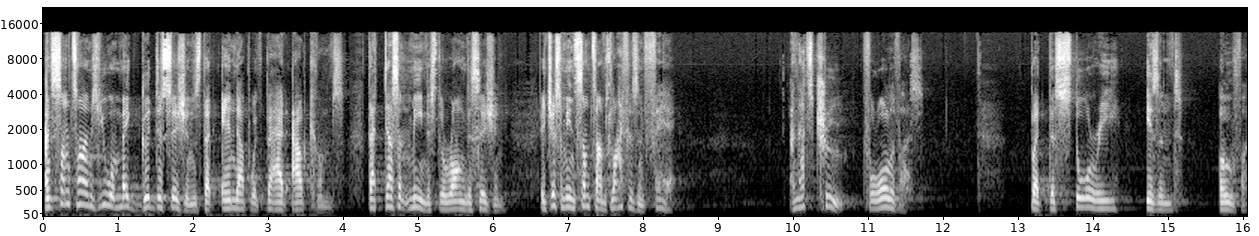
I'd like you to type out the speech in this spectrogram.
And sometimes you will make good decisions that end up with bad outcomes. That doesn't mean it's the wrong decision. It just means sometimes life isn't fair. And that's true for all of us. But the story isn't over.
